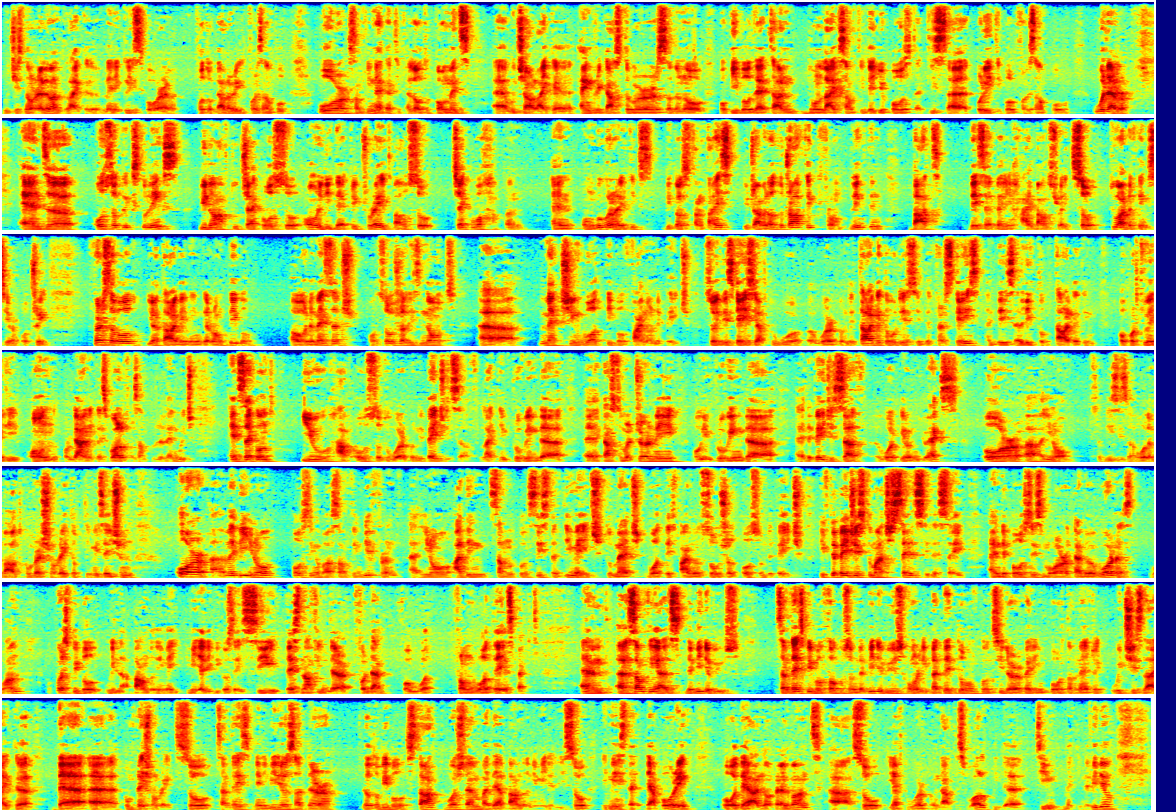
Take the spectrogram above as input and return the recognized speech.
which is not relevant, like uh, many clicks for a photo gallery, for example, or something negative, a lot of comments uh, which are like uh, angry customers, I don't know, or people that are, don't like something that you post that is uh, political, for example, whatever. And uh, also clicks to links, you don't have to check also only the click rate, but also check what happened and on Google Analytics, because sometimes you drive a lot of traffic from LinkedIn, but there's a very high bounce rate. So two other things here, or three. First of all, you're targeting the wrong people, or the message on social is not uh, matching what people find on the page. So in this case, you have to work, uh, work on the target audience in the first case, and there's a little targeting opportunity on organic as well, for example, the language. And second, you have also to work on the page itself, like improving the uh, customer journey or improving the, uh, the page itself, working on UX, or, uh, you know, so this is all about conversion rate optimization, or uh, maybe, you know, posting about something different, uh, you know, adding some consistent image to match what they find on social also on the page. If the page is too much salesy, let's say, and the post is more kind of awareness one, of course people will abandon immediately because they see there's nothing there for them for what from what they expect. And uh, something else, the video views. Sometimes people focus on the video views only, but they don't consider a very important metric, which is like uh, the uh, completion rate. So sometimes many videos are there, a lot of people start to watch them, but they abandon immediately. So it means that they are boring or they are not relevant. Uh, so you have to work on that as well with the team making the video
